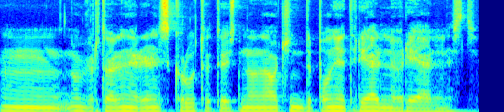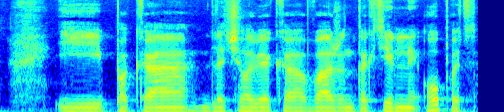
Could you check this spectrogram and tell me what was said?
ну, виртуальная реальность круто, то есть она очень дополняет реальную реальность. И пока для человека важен тактильный опыт,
